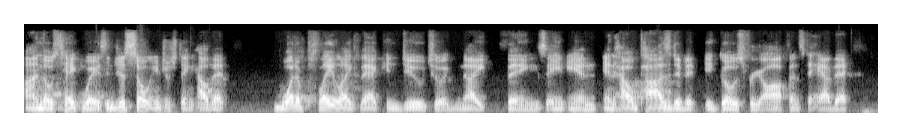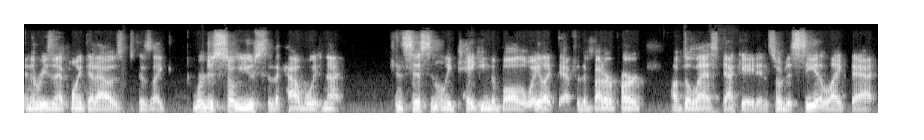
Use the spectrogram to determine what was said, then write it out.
on those takeaways. And just so interesting how that what a play like that can do to ignite things and and, and how positive it, it goes for your offense to have that. And the reason I point that out is because like we're just so used to the Cowboys not consistently taking the ball away like that for the better part of the last decade. And so to see it like that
